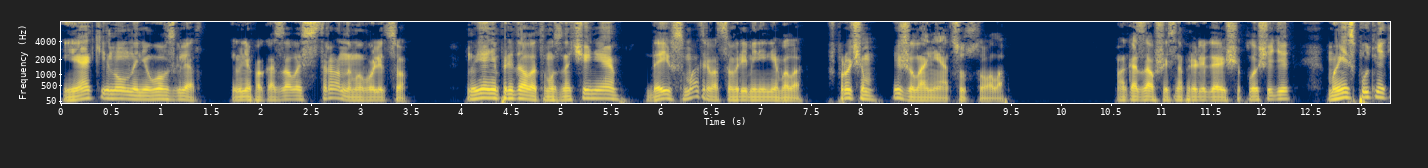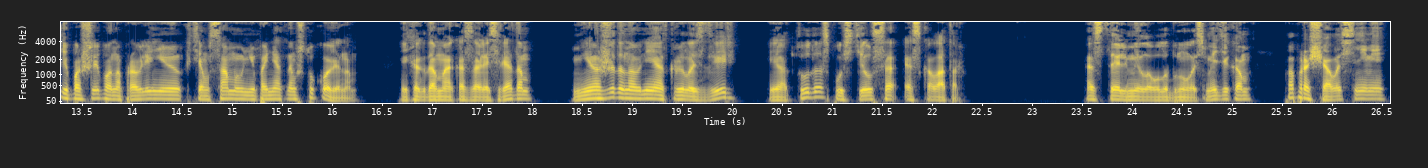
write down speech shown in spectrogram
я кинул на него взгляд, и мне показалось странным его лицо. Но я не придал этому значения, да и всматриваться времени не было. Впрочем, и желание отсутствовало. Оказавшись на прилегающей площади, мои спутники пошли по направлению к тем самым непонятным штуковинам, и когда мы оказались рядом, неожиданно в ней открылась дверь, и оттуда спустился эскалатор. Эстель мило улыбнулась медикам, попрощалась с ними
